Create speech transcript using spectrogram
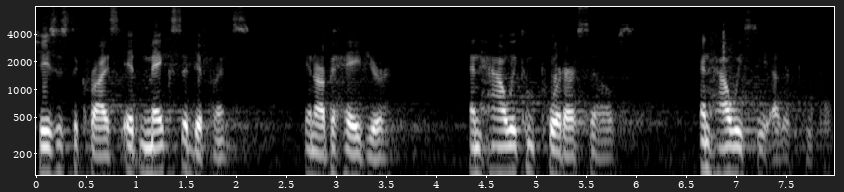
Jesus the Christ, it makes a difference in our behavior and how we comport ourselves and how we see other people.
